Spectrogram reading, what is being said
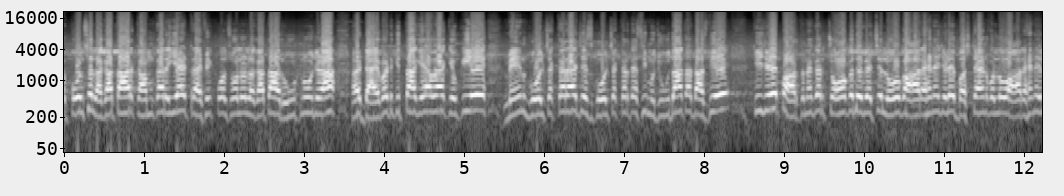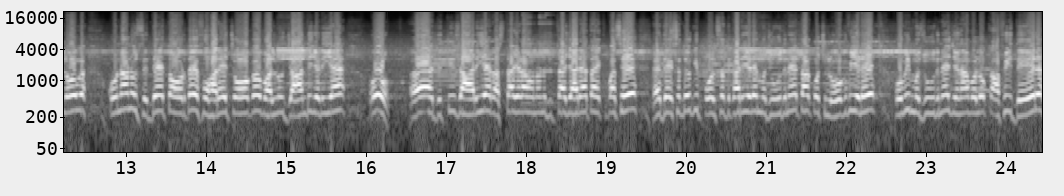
ਪੁਲਿਸ ਲਗਾਤਾਰ ਕੰਮ ਕਰ ਰਹੀ ਹੈ। ਟ੍ਰੈਫਿਕ ਪੁਲਿਸ ਵੱਲੋਂ ਲਗਾਤਾਰ ਰੂਟ ਨੂੰ ਜਿਹੜਾ ਡਾਇਵਰਟ ਕੀਤਾ ਗਿਆ ਹੋਇਆ, ਕਿਉਂਕਿ ਇਹ ਮੇਨ ਗੋਲ ਚੱਕਰ ਹੈ। ਜਿਸ ਗੋਲ ਚੱਕਰ ਤੇ ਅਸੀਂ ਮੌਜੂਦ ਹਾਂ, ਤਾਂ ਦੱਸ ਦਈਏ ਕਿ ਜਿਹੜੇ ਭਾਰਤ ਨਗਰ ਚੌਕ ਦੇ ਵਿੱਚ ਲੋਕ ਆ ਰਹੇ ਨੇ, ਜਿਹੜੇ ਬੱਸ ਸਟੈਂਡ ਵੱਲੋਂ ਆ ਰਹੇ ਨੇ ਲੋਕ, ਉਹਨਾਂ ਨੂੰ ਸਿੱਧੇ ਤੌਰ ਤੇ ਫੁਹਾਰੇ ਚੌਕ ਵੱਲ ਨੂੰ ਜਾਣ ਦੀ ਜਿਹੜੀ ਹੈ, ਉਹ ਦਿੱਤੀ ਜਾ ਰਹੀ ਹੈ। ਰਸਤਾ ਜਿਹੜਾ ਉਹਨਾਂ ਨੂੰ ਦਿੱਤਾ ਜਾ ਰਿਹਾ ਤਾਂ ਇੱਕ ਪਾਸੇ ਦੇਖ ਸਕਦੇ ਹੋ ਕਿ ਪੁਲਿਸ ਅਧਿਕਾਰੀ ਜਿਹੜੇ ਮੌਜੂਦ ਨੇ ਤਾਂ ਕੁਝ ਲੋਕ ਵੀ ਜਿਹੜੇ ਉਹ ਵੀ ਮੌਜੂਦ ਨੇ ਜਿਨ੍ਹਾਂ ਵੱਲੋਂ ਕਾਫੀ ਦੇਰ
